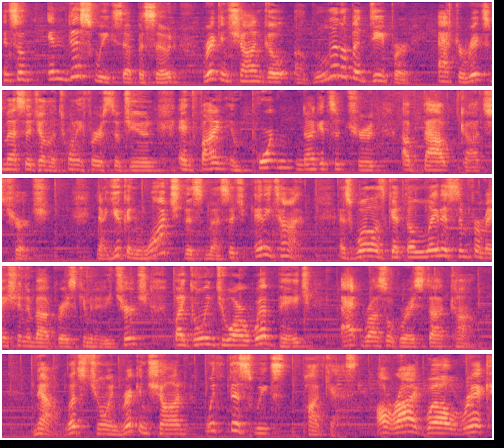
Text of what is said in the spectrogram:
And so, in this week's episode, Rick and Sean go a little bit deeper after Rick's message on the 21st of June and find important nuggets of truth about God's church. Now, you can watch this message anytime, as well as get the latest information about Grace Community Church by going to our webpage at roswellgrace.com. Now, let's join Rick and Sean with this week's podcast. All right, well, Rick,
